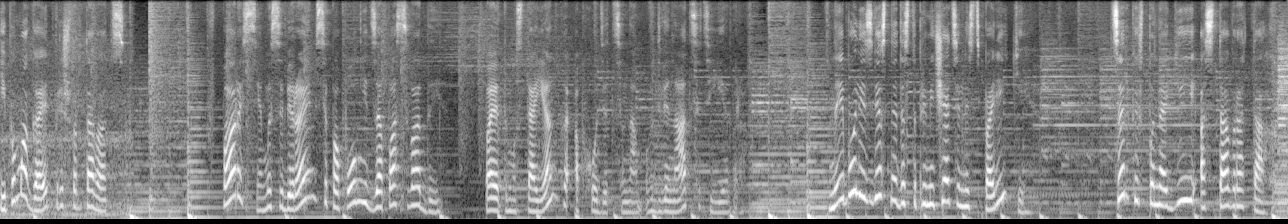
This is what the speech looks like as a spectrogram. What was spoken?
и помогает пришвартоваться. В Паросе мы собираемся пополнить запас воды, поэтому стоянка обходится нам в 12 евро. Наиболее известная достопримечательность Парики – церковь Панагии о ста вратах –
